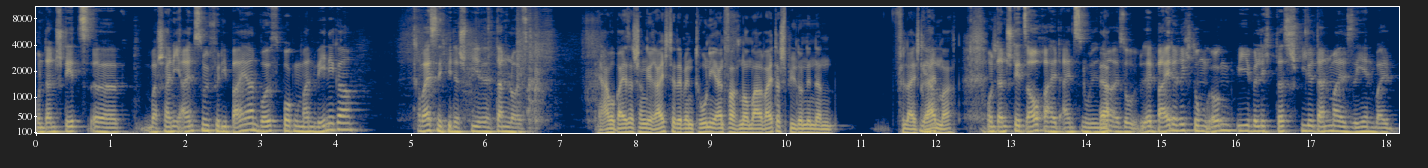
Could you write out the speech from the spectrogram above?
Und dann steht's äh, wahrscheinlich 1-0 für die Bayern, Wolfsburg ein Mann weniger. Weiß nicht, wie das Spiel dann läuft. Ja, wobei es ja schon gereicht hätte, wenn Toni einfach normal weiterspielt und ihn dann vielleicht Ja. reinmacht. Und dann steht's auch halt 1-0. Ne? Ja. Also in beide Richtungen irgendwie will ich das Spiel dann mal sehen, weil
